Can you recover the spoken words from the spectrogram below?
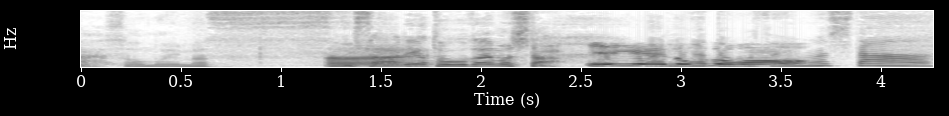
ああそう思います。鈴木さん、ありがとうございました。いえいえ、どうもどうがとうございも。ました。は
